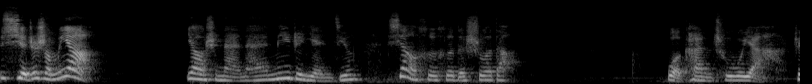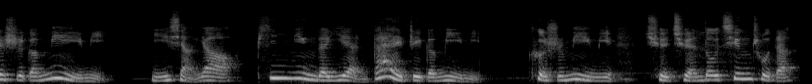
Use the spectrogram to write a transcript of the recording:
写着什么呀？钥匙奶奶眯着眼睛，笑呵呵的说道：“我看出呀，这是个秘密，你想要拼命的掩盖这个秘密，可是秘密却全都清楚的。”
